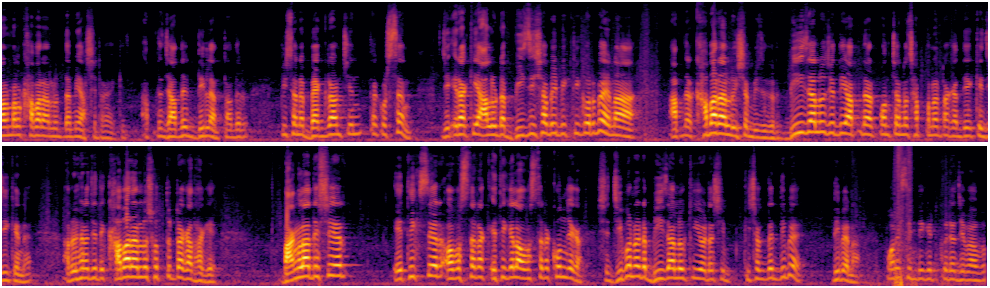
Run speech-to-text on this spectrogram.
নর্মাল খাবার আলুর দামই আশি টাকা কেজি। আপনি যাদের দিলেন, তাদের পিছনে ব্যাকগ্রাউন্ড চিন্তা করছেন যে এরা কি আলুটা বীজ হিসাবে বিক্রি করবে না আপনার খাবার আলু হিসাবে বিক্রি করবে? বীজ আলু যদি আপনার পঞ্চান্ন, ছাপ্পান্ন টাকা দিয়ে কেজি কেনে, আর ওইখানে যদি খাবার আলু সত্তর টাকা থাকে, বাংলাদেশের এথিক্সের অবস্থাটা এথিক্যাল অবস্থাটা কোন জায়গা? সে জীবনে একটা বীজ আলু কি ওটা সে কৃষকদের দিবে? দিবে না। পরে সিন্ডিকেট করে যেভাবে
